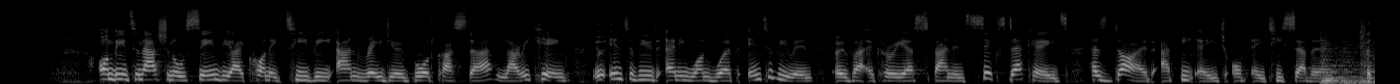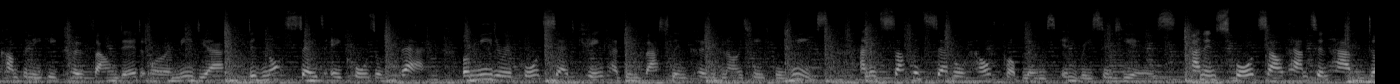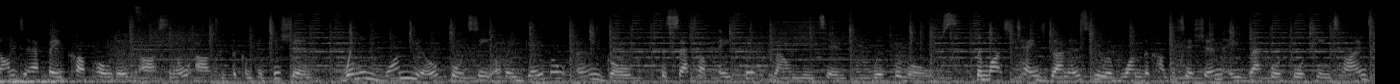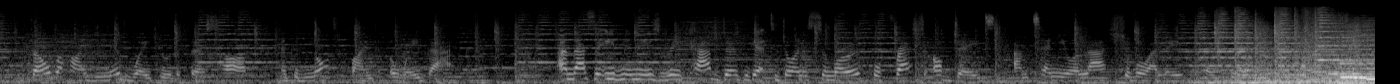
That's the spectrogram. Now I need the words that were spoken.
On the international scene, the iconic TV and radio broadcaster Larry King, who interviewed anyone worth interviewing over a career spanning six decades, has died at the age of 87. The company he co-founded, Ora Media, did not state a cause of death, but media reports said King had been battling COVID-19 for weeks and had suffered several health problems in recent years. And in sport, Southampton have dumped FA Cup holders Arsenal out of the competition winning 1-0 courtesy of a Gabriel own goal to set up a fifth round meeting with the Wolves. The much-changed Gunners, who have won the competition a record 14 times, fell behind midway through the first half and could not find a way back. And that's the evening news recap. Don't forget to join us tomorrow for fresh updates. I'm Teniola Shobowale. Thank you.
